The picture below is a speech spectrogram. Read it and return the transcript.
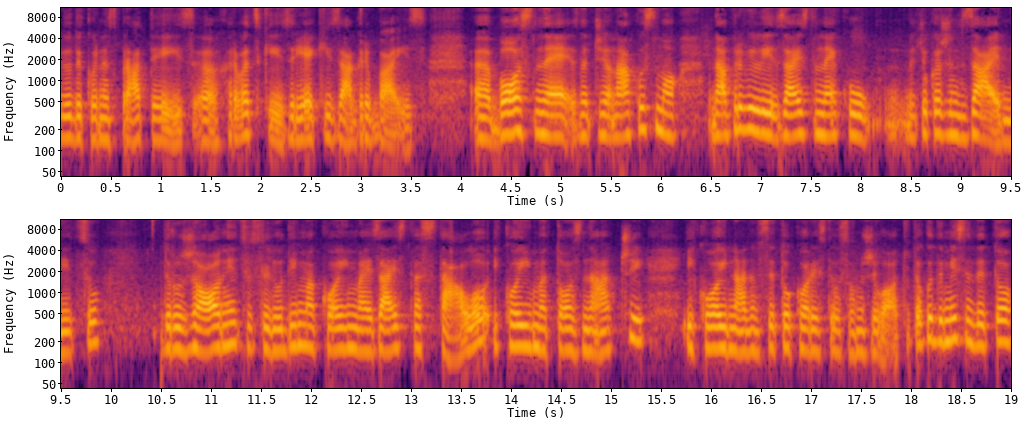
ljude koji nas prate iz e, Hrvatske, iz Rijeke, iz Zagreba, iz e, Bosne. Znači, onako smo napravili zaista neku, da ću kažem, zajednicu, družaonicu sa ljudima kojima je zaista stalo i kojima to znači i koji, nadam se, to koriste u svom životu. Tako da mislim da je to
